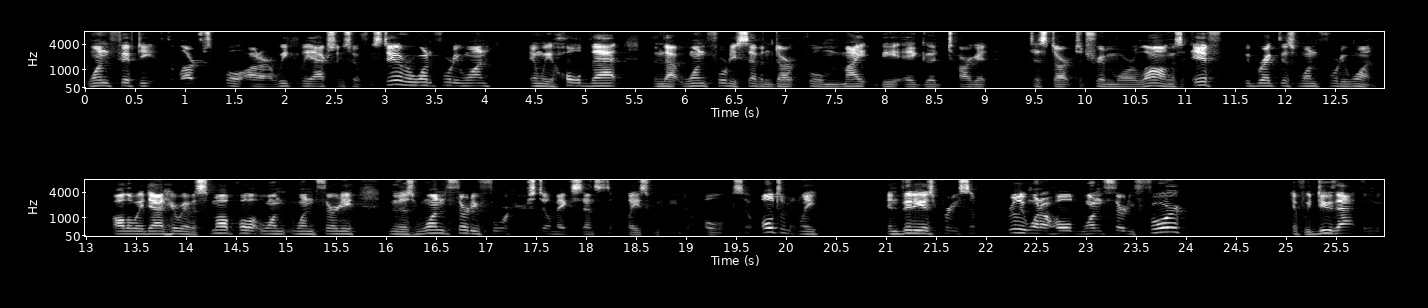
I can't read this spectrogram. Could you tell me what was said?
150 is the largest pull on our weekly, actually. So if we stay over 141 and we hold that, then that 147 dark pool might be a good target to start to trim more longs if we break this 141. All the way down here, we have a small pull at 1, 130, and this 134 here still makes sense as a place we need to hold. So ultimately, NVIDIA is pretty simple. We really want to hold 134 if we do that, then, we,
